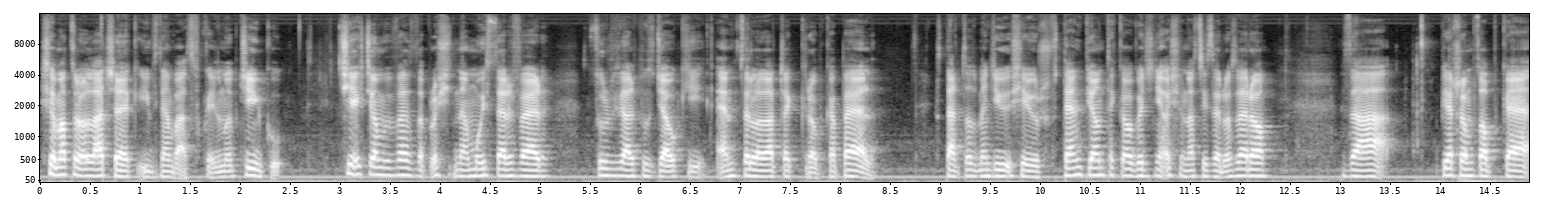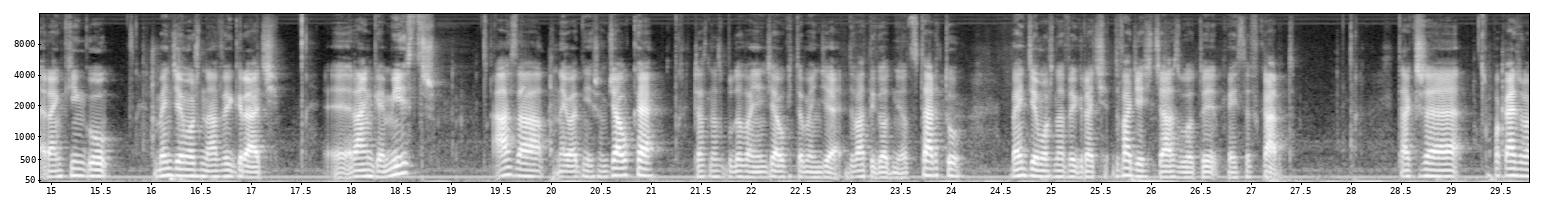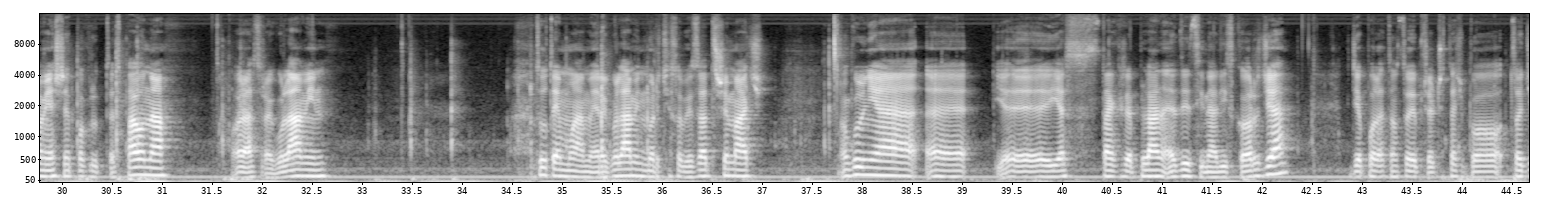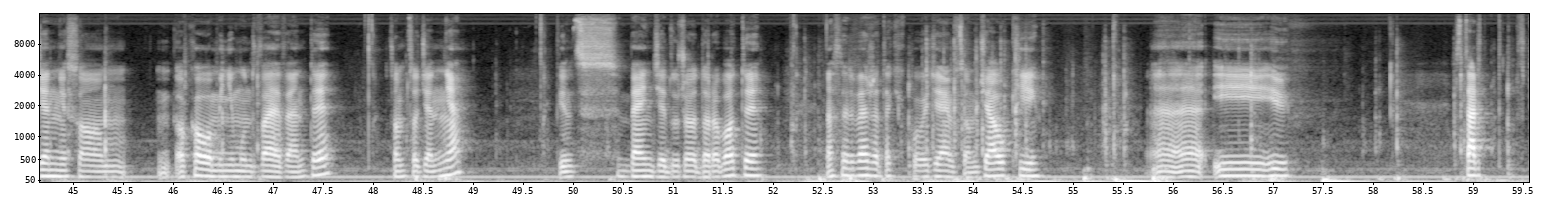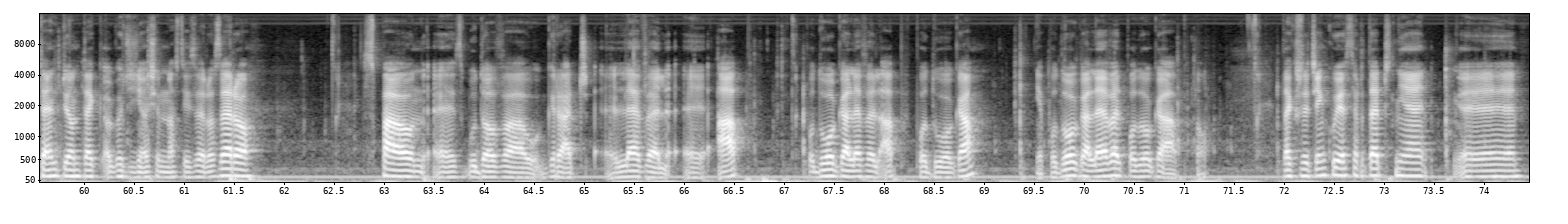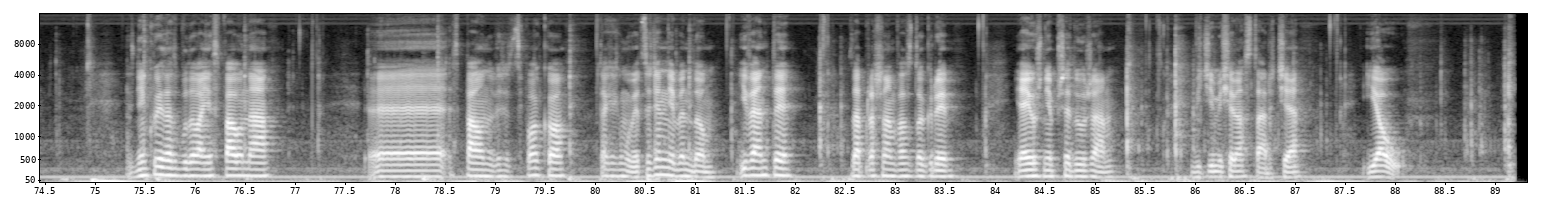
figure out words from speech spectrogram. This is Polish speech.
Siema Trollaczek i witam was w kolejnym odcinku. Dzisiaj chciałbym was zaprosić na mój serwer Survival plus działki mclolaczek.pl Start odbędzie się już w ten piątek o godzinie 18.00 Za pierwszą topkę rankingu będzie można wygrać e, rangę mistrz A za najładniejszą działkę, czas na zbudowanie działki to będzie 2 tygodnie od startu Będzie można wygrać 20 zł w kart. Także pokażę Wam jeszcze pokrótce spawna oraz regulamin. Tutaj mamy regulamin, możecie sobie zatrzymać. Ogólnie e, e, jest także plan edycji na Discordzie, gdzie polecam sobie przeczytać, bo codziennie są około minimum dwa eventy. Są codziennie, więc będzie dużo do roboty. Na serwerze, tak jak powiedziałem, są działki e, i ten piątek o godzinie 18.00. Spawn e, zbudował gracz Level e, Up. Podłoga Level Up, podłoga. Nie, podłoga Level, podłoga Up. No. Także dziękuję serdecznie. E, dziękuję za zbudowanie spawna. E, spawn wyszedł spoko. Tak jak mówię, codziennie będą eventy. Zapraszam Was do gry. Ja już nie przedłużam. Widzimy się na starcie. Yo!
